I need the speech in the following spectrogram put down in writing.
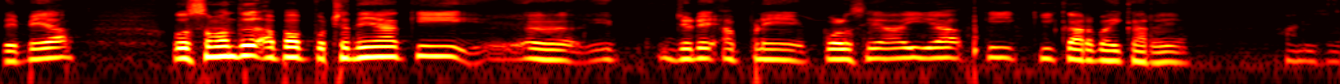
ਦੇ ਪਿਆ। ਉਸ ਸੰਬੰਧ ਆਪਾਂ ਪੁੱਛਦੇ ਹਾਂ ਕਿ ਜਿਹੜੇ ਆਪਣੇ ਪੁਲਿਸ ਆ ਜਾਂ ਕੀ ਕੀ ਕਾਰਵਾਈ ਕਰ ਰਹੇ ਆ? ਹਾਂਜੀ ਸਰ।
